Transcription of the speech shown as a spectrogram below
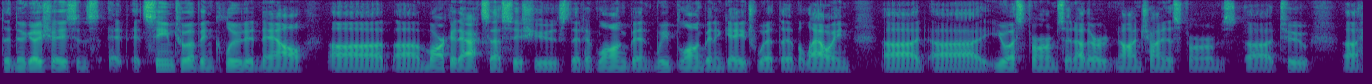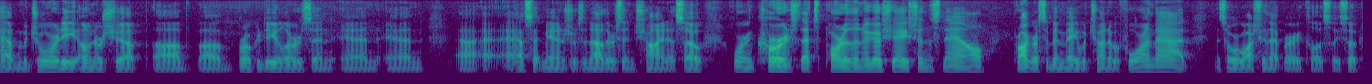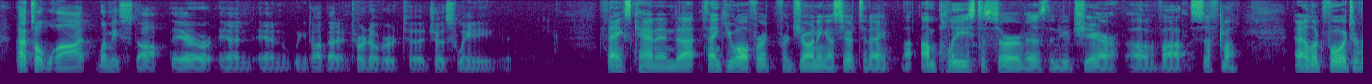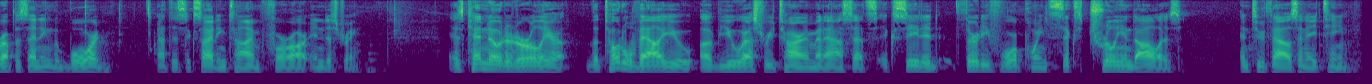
the negotiations, it, it seemed to have included now uh, uh, market access issues that have long been, we've long been engaged with of allowing uh, U.S. Uh, firms and other non-China's firms uh, to uh, have majority ownership of broker-dealers and, and, and asset managers and others in China. So we're encouraged that's part of the negotiations now. Progress had been made with China before on that. And so we're watching that very closely. So that's a lot. Let me stop there and, and we can talk about it and turn it over to Joe Sweeney. Thanks, Ken, and uh, thank you all for, for joining us here today. I'm pleased to serve as the new chair of uh, SIFMA, and I look forward to representing the board at this exciting time for our industry. As Ken noted earlier, the total value of U.S. retirement assets exceeded $34.6 trillion in 2018.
